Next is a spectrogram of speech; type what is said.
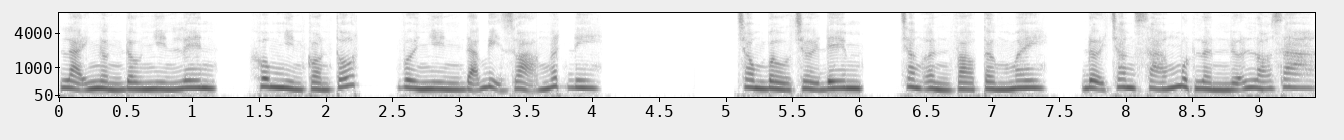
Lại ngẩng đầu nhìn lên, không nhìn còn tốt, vừa nhìn đã bị dọa ngất đi. Trong bầu trời đêm, trăng ẩn vào tầng mây, đợi trăng sáng một lần nữa ló ra,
